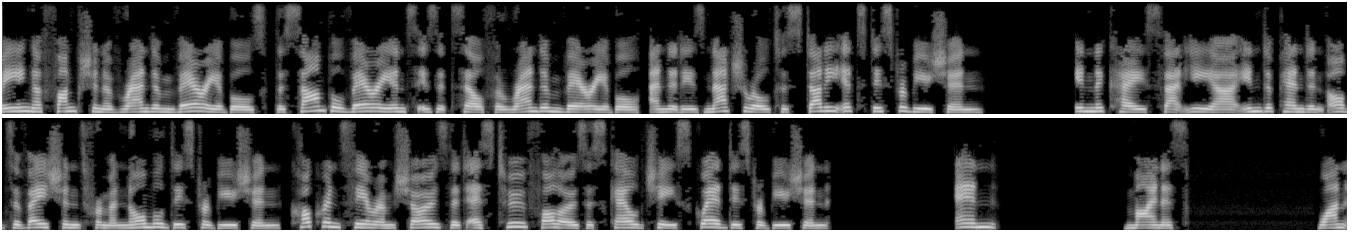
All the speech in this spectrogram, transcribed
being a function of random variables, the sample variance is itself a random variable, and it is natural to study its distribution. In the case that ye are independent observations from a normal distribution, Cochran's theorem shows that S2 follows a scaled chi-squared distribution n minus 1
